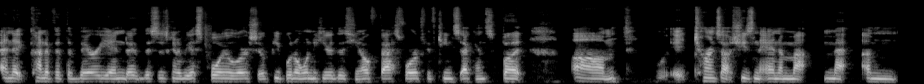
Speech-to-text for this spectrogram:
and it kind of at the very end, uh, this is going to be a spoiler, so people don't want to hear this, you know, fast forward 15 seconds. But um, it turns out she's an anima- ma- um,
